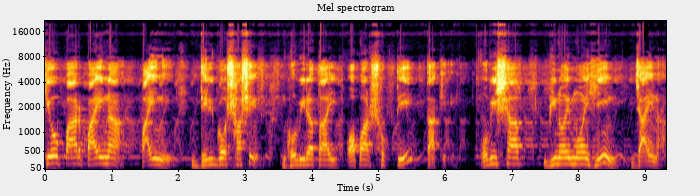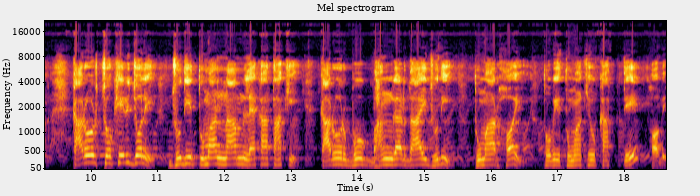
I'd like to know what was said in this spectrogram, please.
কেউ পার পায় না পায়নি দীর্ঘ শ্বাসের গভীরতায় অপার শক্তি তাকে। অভিশাপ বিনয়ময়হীন যায় না। কারোর চোখের জলে যদি তোমার নাম লেখা থাকে, কারোর বুক ভাঙ্গার দায় যদি তোমার হয়, তবে তোমাকেও কাঁদতে হবে।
